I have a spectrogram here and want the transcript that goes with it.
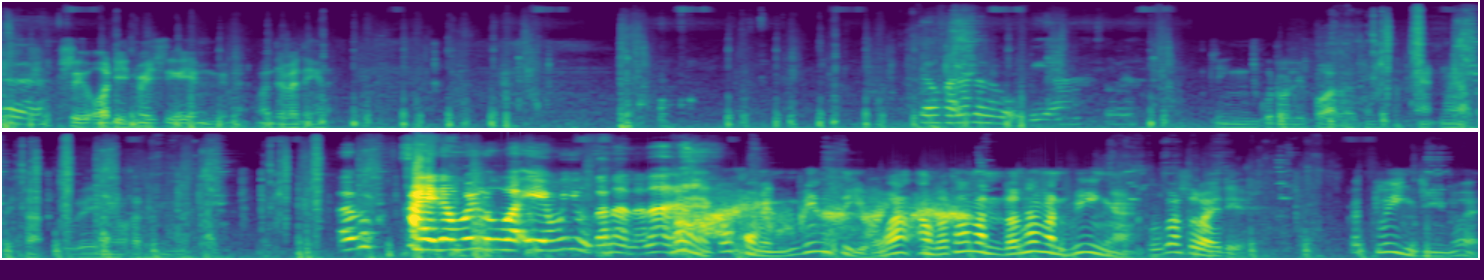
เออซื้อโอดินไม่ซื้ออย่างอื่นอะมันจะเป็นอย่างนี้นเดี๋ยวเขาน่าจะระบุเบียร์ใช่ไหมจ ริงกูโดนรีพอร์ตแล้วจริงแฮกไม่เอาไปสัตว์กูได้ยังไงวะเขาถึงมาเอ้ยใครจะไม่รู้ว่าเองไม่อยู่กันนาดนั้นน่ะ ไม่ก็ผมเห็นวิ่งสี่ผมว่าอ้าวแล้วถ้ามันแล้วถ้ามันวิ่งอะกูก็ซวยดิก็วิ่งจริงด้วย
